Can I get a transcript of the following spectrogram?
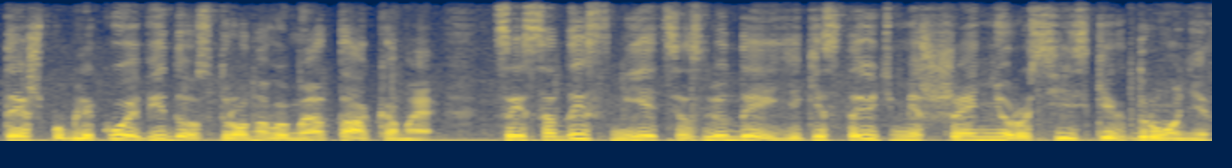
теж публікує відео з дроновими атаками. Цей садист сміється з людей, які стають мішенню російських дронів.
